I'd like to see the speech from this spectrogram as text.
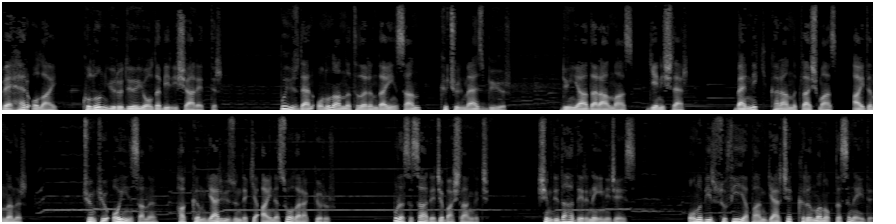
Ve her olay, kulun yürüdüğü yolda bir işarettir. Bu yüzden onun anlatılarında insan, küçülmez büyür. Dünya daralmaz, genişler. Benlik karanlıklaşmaz, aydınlanır. Çünkü o insanı, Hakk'ın yeryüzündeki aynası olarak görür. Burası sadece başlangıç. Şimdi daha derine ineceğiz. Onu bir sufi yapan gerçek kırılma noktası neydi?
